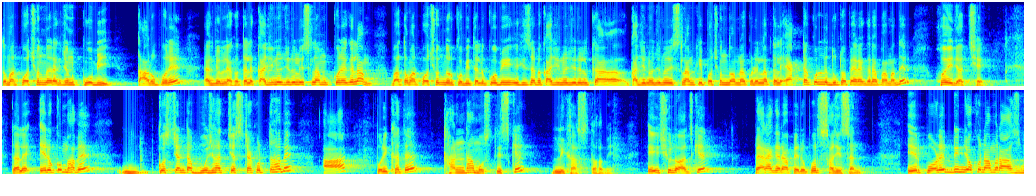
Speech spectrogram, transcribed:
তোমার পছন্দের একজন কবি তার উপরে একজন লেখক। তাহলে কাজী নজরুল ইসলাম করে গেলাম বা তোমার পছন্দের কবি। তাহলে কবি হিসাবে কাজী নজরুল কাজী নজরুল ইসলাম কি পছন্দ আমরা করে নিলাম? তাহলে একটা করলে দুটো প্যারাগ্রাফ আমাদের হয়ে যাচ্ছে। তাহলে এরকমভাবে কোশ্চেনটা বোঝার চেষ্টা করতে হবে আর পরীক্ষাতে ঠান্ডা মস্তিষ্কে লিখে আসতে হবে। এই ছিল আজকের প্যারাগ্রাফের উপর সাজেশন। এর পরের দিন যখন আমরা আসব,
